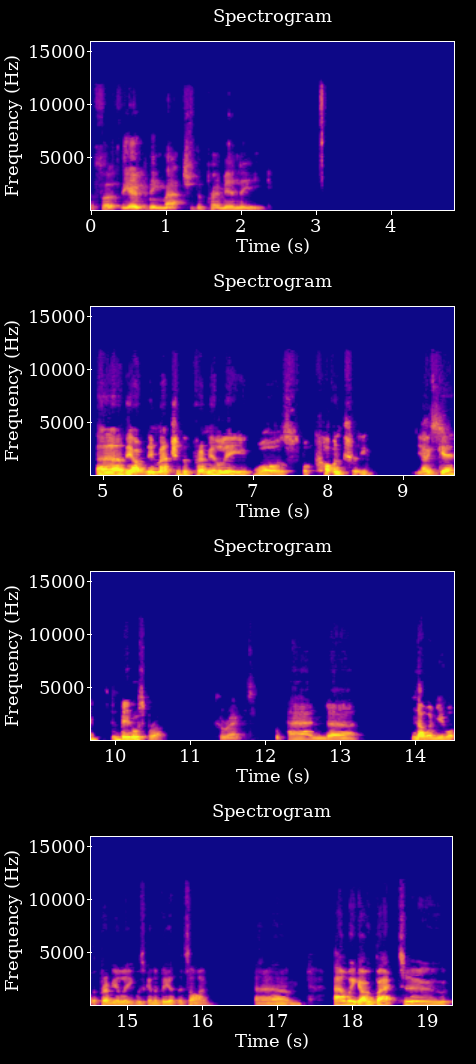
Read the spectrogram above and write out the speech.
the, the opening match of the Premier League? Uh, the opening match of the Premier League was for Coventry yes. against Middlesbrough. Correct. And uh, no one knew what the Premier League was going to be at the time. Um, and we go back to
